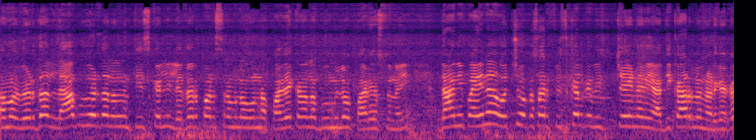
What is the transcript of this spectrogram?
తమ వ్యర్థాలు ల్యాబ్ వ్యర్థాలను తీసుకెళ్ళి లెదర్ పరిశ్రమలో ఉన్న పది ఎకరాల భూమిలో పారేస్తున్నాయి. దానిపైన వచ్చి ఒకసారి ఫిజికల్గా విజిట్ చేయండి అని అధికారులను అడగక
